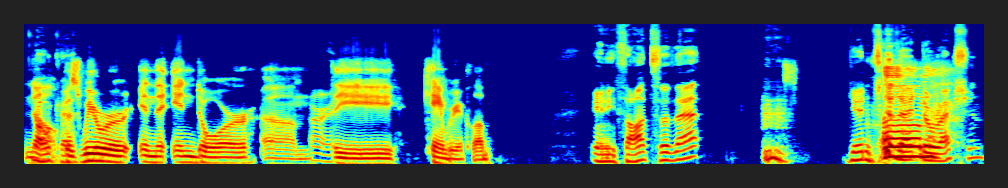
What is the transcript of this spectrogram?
no, Okay. because we were in the indoor, um, right. the Cambria Club. Any thoughts of that? Getting to that Um, direction?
